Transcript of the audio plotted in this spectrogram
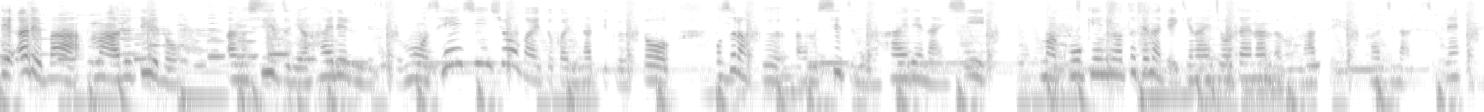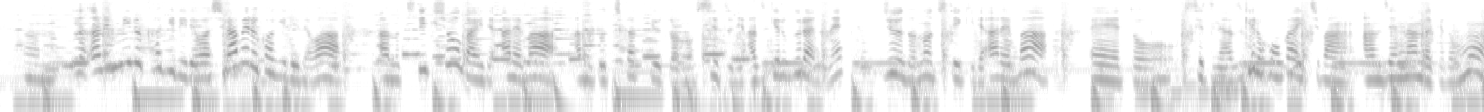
であれば、まあある程度、あの、施設には入れるんですけども、精神障害とかになってくると、おそらく、あの、施設には入れないし、まあ、後見人を立てなきゃいけない状態なんだろうなっていう感じなんですよね。うん、あれ見る限りでは、調べる限りでは、あの、知的障害であれば、あの、どっちかっていうと、あの、施設に預けるぐらいのね、重度の知的であれば、えっ、と、施設に預ける方が一番安全なんだけども、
